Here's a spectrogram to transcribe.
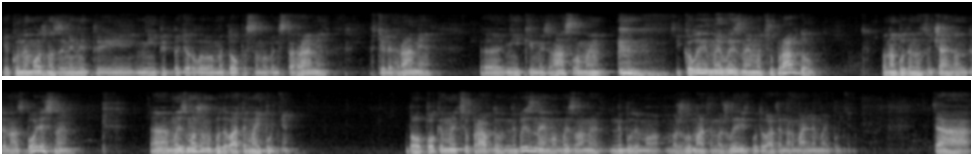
яку не можна замінити ні підбадьорливими дописами в інстаграмі, в телеграмі, е, ні якимись гаслами. І коли ми визнаємо цю правду, вона буде надзвичайно для нас болісною, е, ми зможемо будувати майбутнє. Бо поки ми цю правду не визнаємо, ми з вами не будемо мати можливість будувати нормальне майбутнє. Ця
